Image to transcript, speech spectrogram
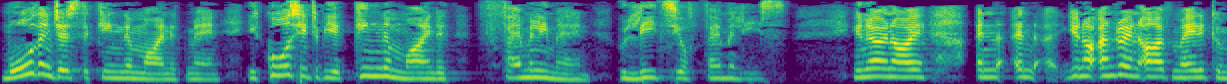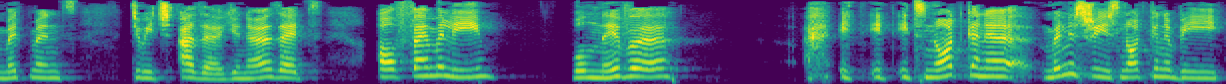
more than just a kingdom minded man. He calls you to be a kingdom minded family man who leads your families. You know, and I, and, and, uh, you know, Andre and I have made a commitment to each other, you know, that our family will never, it, it, it's not gonna, ministry is not gonna be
